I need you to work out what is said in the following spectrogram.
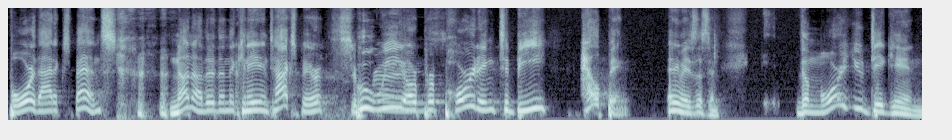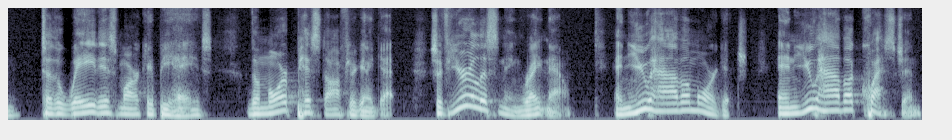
bore that expense none other than the canadian taxpayer who we are purporting to be helping. Anyways listen the more you dig in to the way this market behaves the more pissed off you're going to get. So if you're listening right now and you have a mortgage and you have a question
